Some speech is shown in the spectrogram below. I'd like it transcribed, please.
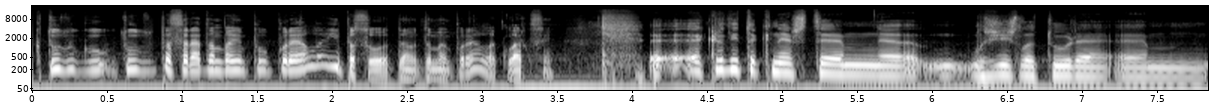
que tudo, tudo passará também por, por ela e passou também por ela, claro que sim. Uh, acredita que nesta uh, legislatura um,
